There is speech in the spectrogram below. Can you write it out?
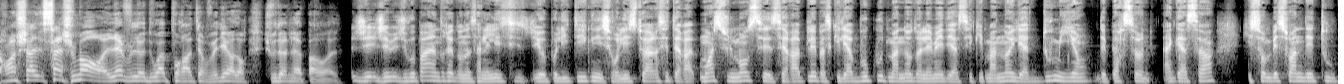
Ranchal, sagement, lève le doigt pour intervenir. Alors, je vous donne la parole. Je ne veux pas entrer dans des analyses géopolitiques ni sur l'histoire, etc. Moi, seulement, c'est c'est rappeler, parce qu'il y a beaucoup de maintenant dans les médias, c'est que maintenant, il y a 12 millions de personnes à Gaza qui ont besoin de tout.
